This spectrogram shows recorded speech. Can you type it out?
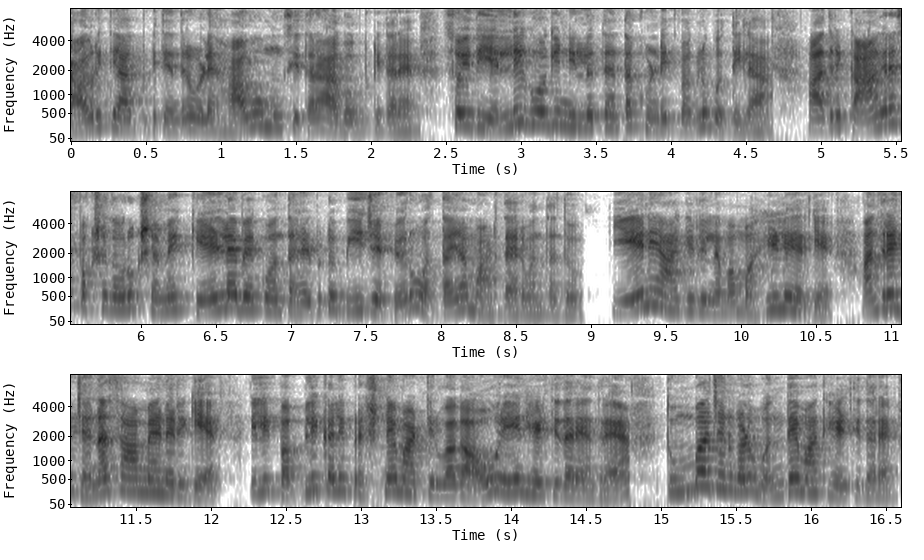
ಯಾವ ರೀತಿ ಆಗ್ಬಿಟ್ಟಿದೆ ಅಂದ್ರೆ ಒಳ್ಳೆ ಹಾವು ಮುಂಗ್ಸಿ ತರ ಆಗೋಗ್ಬಿಟ್ಟಿದ್ದಾರೆ. ಸೊ ಇದು ಎಲ್ಲಿಗೆ ಹೋಗಿ ನಿಲ್ಲುತ್ತೆ ಅಂತ ಖಂಡಿತವಾಗ್ಲೂ ಗೊತ್ತಿಲ್ಲ. ಆದ್ರೆ ಕಾಂಗ್ರೆಸ್ ಪಕ್ಷದವರು ಕ್ಷಮೆ ಕೇಳಲೇಬೇಕು ಅಂತ ಹೇಳ್ಬಿಟ್ಟು ಬಿಜೆಪಿ ಅವರು ಒತ್ತಾಯ ಮಾಡ್ತಾ ಇರುವಂತದ್ದು. ಏನೇ ಆಗಿರಲಿ ನಮ್ಮ ಮಹಿಳೆಯರಿಗೆ, ಅಂದ್ರೆ ಜನಸಾಮಾನ್ಯರಿಗೆ, ಇಲ್ಲಿ ಪಬ್ಲಿಕ್ ಅಲ್ಲಿ ಪ್ರಶ್ನೆ ಮಾಡ್ತಿರುವಾಗ ಅವ್ರು ಏನ್ ಹೇಳ್ತಿದ್ದಾರೆ ಅಂದ್ರೆ, ತುಂಬಾ ಜನಗಳು ಒಂದೇ ಮಾತು ಹೇಳ್ತಿದ್ದಾರೆ.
